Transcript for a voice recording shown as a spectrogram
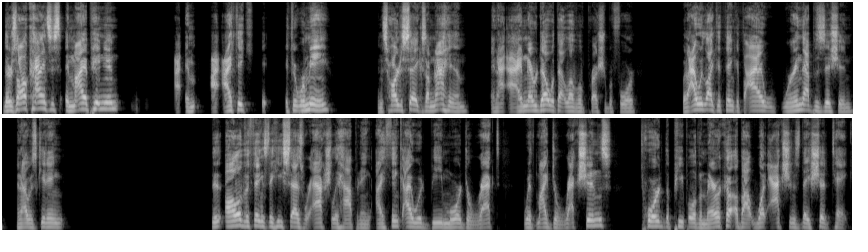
There's all kinds of, in my opinion, I, am- I, I think if it were me, and it's hard to say because I'm not him, and I, I've never dealt with that level of pressure before, but I would like to think if I were in that position and I was getting the, all of the things that he says were actually happening, I think I would be more direct with my directions toward the people of America about what actions they should take.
